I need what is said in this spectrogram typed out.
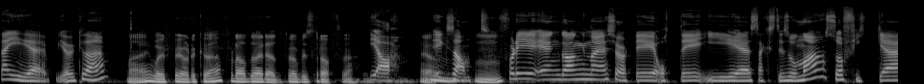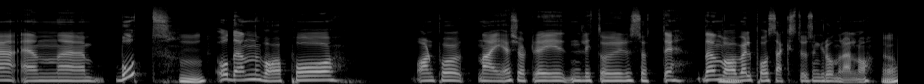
Nei, jeg gjør jo ikke det. Nei, hvorfor gjør du ikke det? For da er du redd for å bli straffet. Ja, Ja. ikke sant? Mm. Fordi en gang når jeg kjørte i 80 i 60-sona, så fikk jeg en eh, bot, Mm. og den var på var den på, Nei, jeg kjørte i litt over 70. Den var vel på 6000 kroner eller noe. Ja.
